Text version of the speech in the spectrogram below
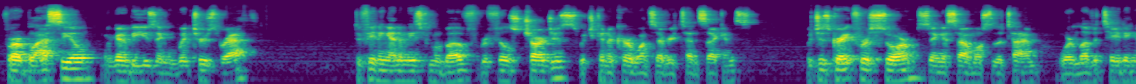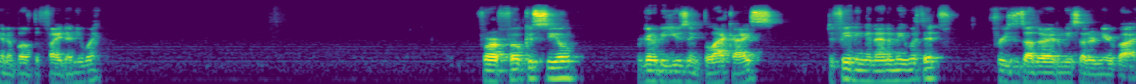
For our Blast Seal we're going to be using Winter's Wrath. Defeating enemies from above refills charges which can occur once every 10 seconds which is great for a storm seeing as how most of the time we're levitating and above the fight anyway. For our focus seal, we're going to be using black ice. Defeating an enemy with it freezes other enemies that are nearby.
